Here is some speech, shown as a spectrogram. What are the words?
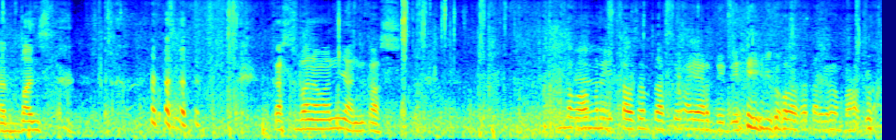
advance. kas ba naman yan? Kas. Nakuha mo na 8,000 plus yung IRDD. Hindi ko ka talaga ng bago.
